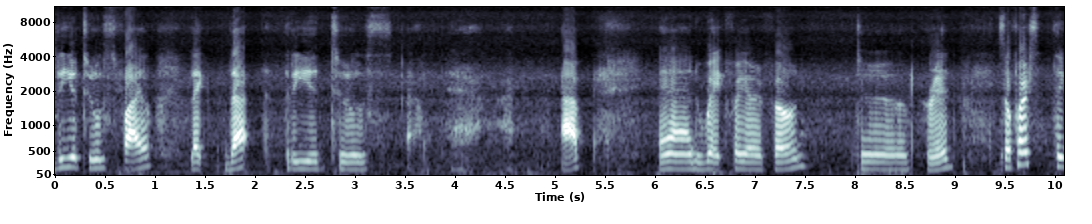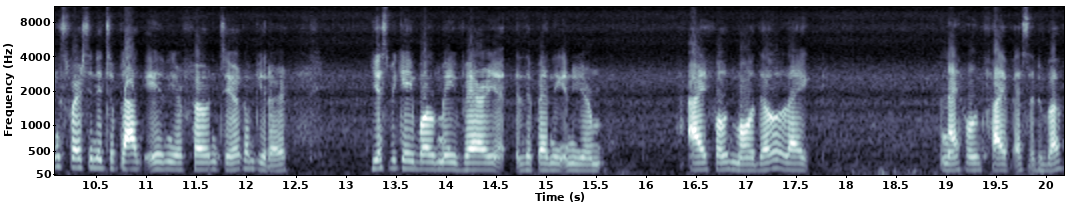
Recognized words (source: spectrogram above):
3uTools file like that 3U tools app and wait for your phone to read. So first things first, you need to plug in your phone to your computer. USB cable may vary depending on your iPhone model, like an iPhone 5s and above.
